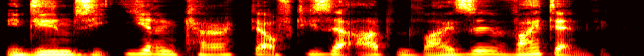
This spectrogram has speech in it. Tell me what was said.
indem sie ihren Charakter auf diese Art und Weise weiterentwickeln.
